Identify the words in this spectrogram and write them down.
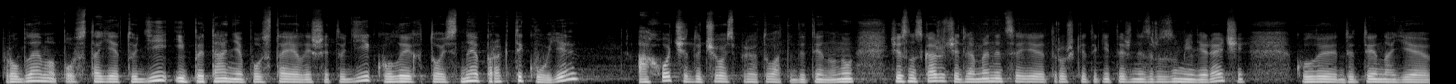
Проблема повстає тоді, і питання повстає лише тоді, коли хтось не практикує, а хоче до чогось приготувати дитину. Ну, чесно скажучи, для мене це є трошки такі теж незрозумілі речі, коли дитина є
